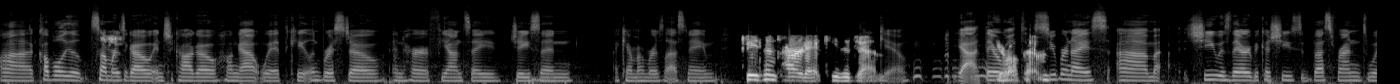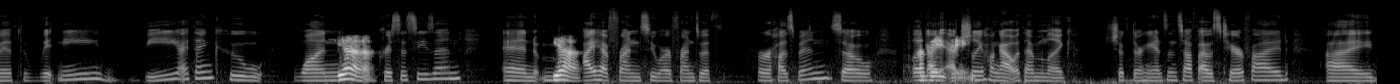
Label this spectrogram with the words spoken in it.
uh, a couple of summers ago in Chicago hung out with Kaitlyn Bristowe and her fiance Jason. I can't remember his last name. Jason Tartick. He's a gem. Thank you. Yeah, they were You're both welcome. super nice. Um, she was there because she's best friends with Whitney B, I think, who won Yeah. Chris's season. And Yeah. I have friends who are friends with her husband. So, like, Amazing. I actually hung out with them and, like, shook their hands and stuff. I was terrified. I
